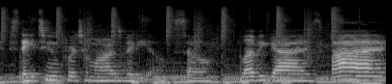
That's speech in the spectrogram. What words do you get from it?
stay tuned for tomorrow's video. So, love you guys, bye.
